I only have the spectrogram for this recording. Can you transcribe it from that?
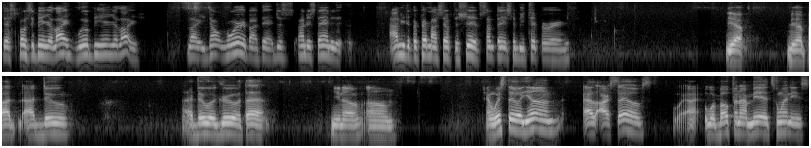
that's supposed to be in your life, will be in your life. Like, don't worry about that. Just understand it. I need to prepare myself to shift. Some things can be temporary. Yep, yep. I I do. I do agree with that. You know, um, and we're still young uh, ourselves. Uh, we're both in our mid twenties,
